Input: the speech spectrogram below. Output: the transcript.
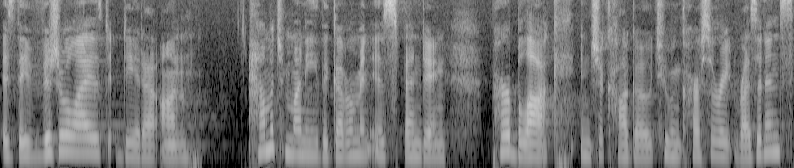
is they visualized data on how much money the government is spending per block in Chicago to incarcerate residents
